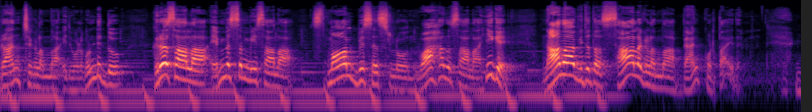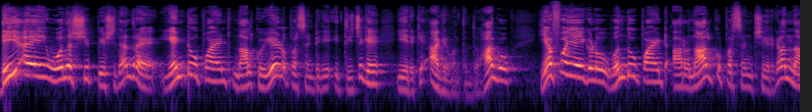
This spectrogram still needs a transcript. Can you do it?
ಬ್ರಾಂಚ್ಗಳನ್ನು ಇದು ಒಳಗೊಂಡಿದ್ದು. ಗೃಹ ಸಾಲ ಎಂ ಎಸ್ ಎಂ ಇ ಸಾಲ ಸ್ಮಾಲ್ ಬಿಸ್ನೆಸ್ ಲೋನ್ ವಾಹನ ಸಾಲ ಹೀಗೆ ನಾನಾ ವಿಧದ ಸಾಲಗಳನ್ನು ಬ್ಯಾಂಕ್ ಕೊಡ್ತಾ ಇದೆ. ಡಿ ಐ ಓನರ್ಶಿಪ್ ಎಷ್ಟಿದೆ ಅಂದರೆ ಎಂಟು ಪಾಯಿಂಟ್ ನಾಲ್ಕು ಏಳು ಪರ್ಸೆಂಟ್ಗೆ ಇತ್ತೀಚೆಗೆ ಏರಿಕೆ ಆಗಿರುವಂಥದ್ದು. ಹಾಗೂ ಎಫ್ ಐ ಐಗಳು ಒಂದು ಪಾಯಿಂಟ್ ಆರು ನಾಲ್ಕು ಪರ್ಸೆಂಟ್ ಶೇರ್ಗಳನ್ನು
